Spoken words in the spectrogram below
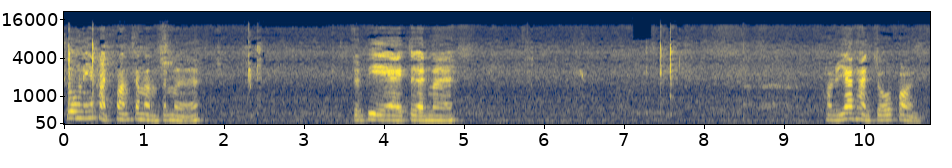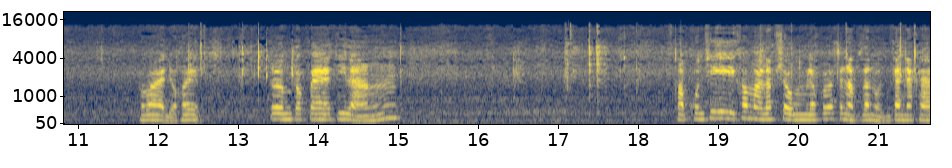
ช่วงนี้ขาดความสม่ำเสมอ จนพี่เอไอเตือนมา ขออนุญาตทานโจ๊กก่อน เพราะว่าเดี๋ยวค่อยเติมกาแฟทีหลัง ขอบคุณที่เข้ามารับชมแล้วก็สนับสนุนกันนะคะ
